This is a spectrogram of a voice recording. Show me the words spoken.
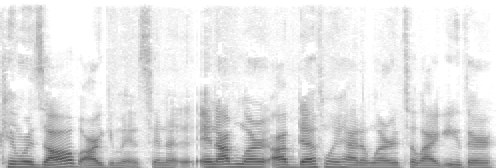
can resolve arguments. And uh, and I've learned I've definitely had to learn to like either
